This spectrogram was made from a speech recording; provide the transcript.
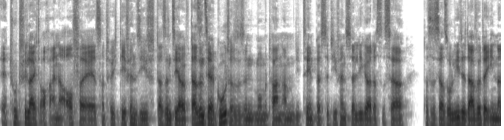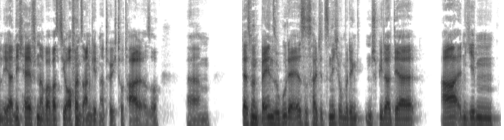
er tut vielleicht auch eine auf, weil er jetzt natürlich defensiv, da sind sie ja, da sind sie ja gut. Also sind momentan haben die zehntbeste Defense der Liga. Das ist ja, das ist ja solide. Da wird er ihnen dann eher nicht helfen. Aber was die Offense angeht, natürlich total. Also ähm, Desmond Bain, so gut er ist, ist halt jetzt nicht unbedingt ein Spieler, der a in jedem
